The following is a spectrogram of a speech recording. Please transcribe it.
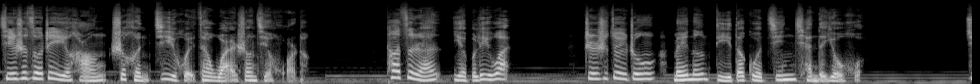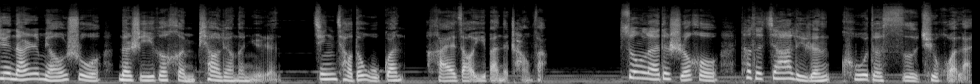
其实做这一行是很忌讳在晚上接活的，他自然也不例外，只是最终没能抵得过金钱的诱惑。据男人描述，那是一个很漂亮的女人，精巧的五官，海藻一般的长发。送来的时候，他的家里人哭得死去活来。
